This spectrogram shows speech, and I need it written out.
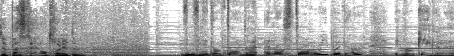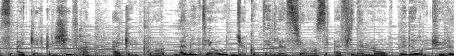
de passerelle entre les deux. Vous venez d'entendre à l'instant Louis Baudin évoquer grâce à quelques chiffres à quel point la météo du côté de la science a finalement peu de recul.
